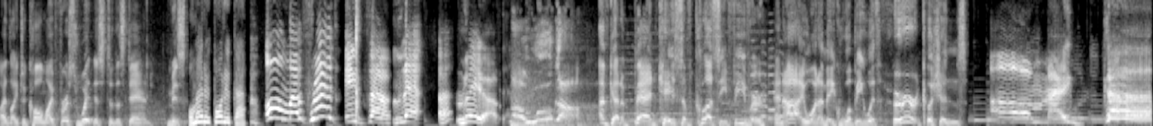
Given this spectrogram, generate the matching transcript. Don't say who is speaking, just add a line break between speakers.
I'd like to call my first witness to the stand, Miss
オマル・ポルカ
Oh, my friend is a le uh, Leo.
Awooga! I've got a bad case of clussy fever, and I want to make whoopee with her cushions.
Oh my god!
